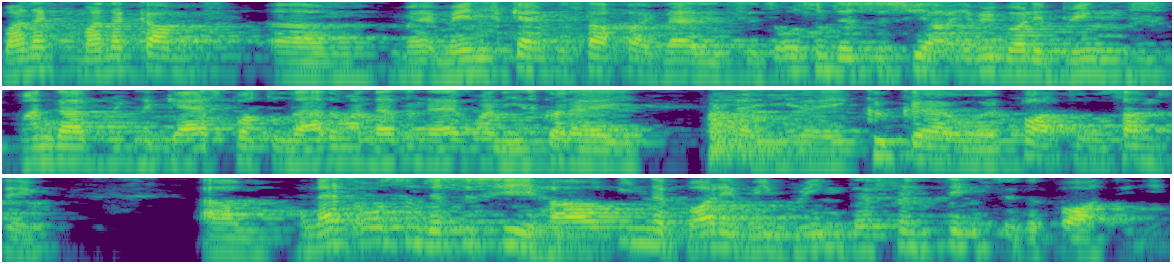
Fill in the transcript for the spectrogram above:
mana camp, um, men's camp and stuff like that. It's, it's awesome just to see how everybody brings, one guy brings a gas bottle, the other one doesn't have one. He's got a, a, a cooker or a pot or something. Um, and that's awesome just to see how in the body we bring different things to the party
